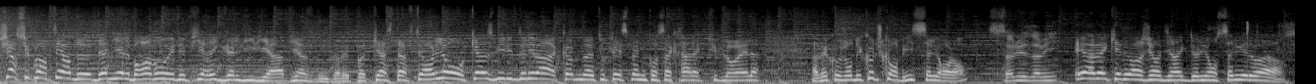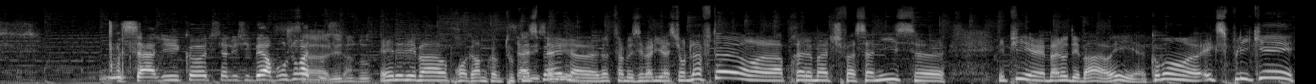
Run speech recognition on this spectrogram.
Chers supporters de Daniel Bravo et de Pierrick Valdivia, bienvenue dans le podcast After Lyon. 15 minutes de débat, comme toutes les semaines consacrées à l'actu de l'OL. Avec aujourd'hui Coach Courbis, salut Roland. Salut les amis. Et avec Edouard G en direct de Lyon, salut Edouard. Salut coach, salut Gilbert, bonjour à tous. Salut Doudou. Et les débats au programme comme toutes Salut, les semaines, euh, notre fameuse évaluation de l'after euh, après le match face à Nice. euh, et puis euh, bah, nos débats, oui. Comment euh, expliquer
